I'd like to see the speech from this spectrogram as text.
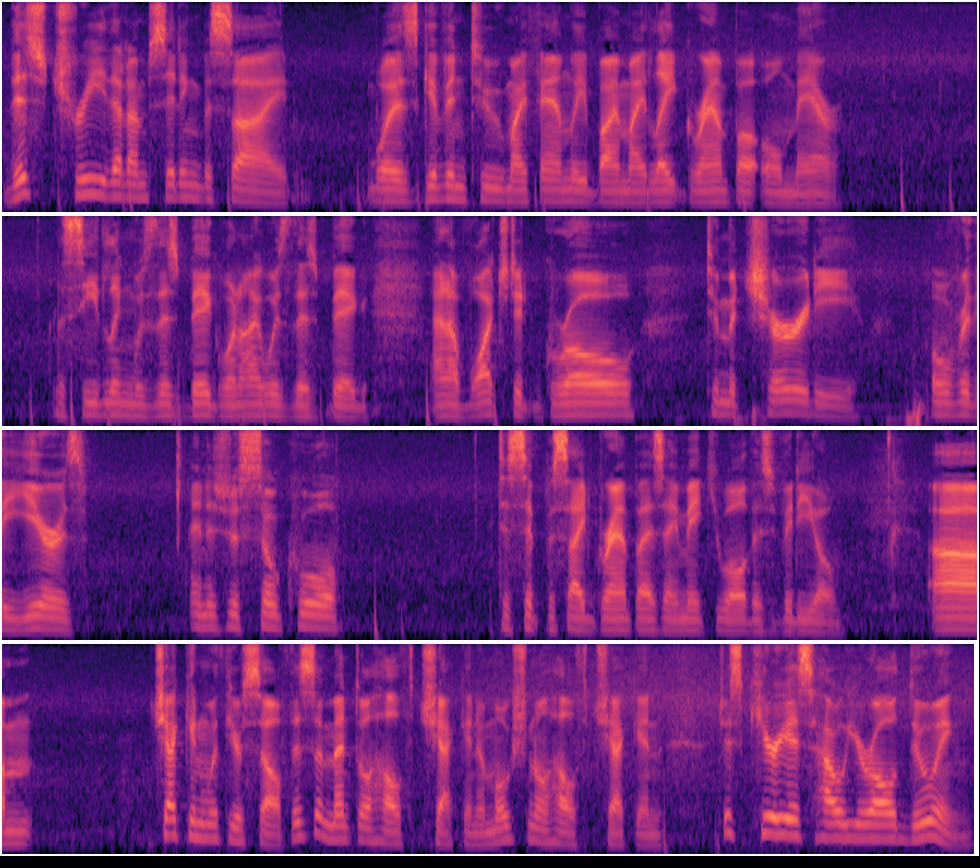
This tree that I'm sitting beside was given to my family by my late grandpa Omer. The seedling was this big when I was this big, and I've watched it grow to maturity over the years. And it's just so cool to sit beside grandpa as I make you all this video. Um, check in with yourself. This is a mental health check-in, emotional health check-in. Just curious how you're all doing.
